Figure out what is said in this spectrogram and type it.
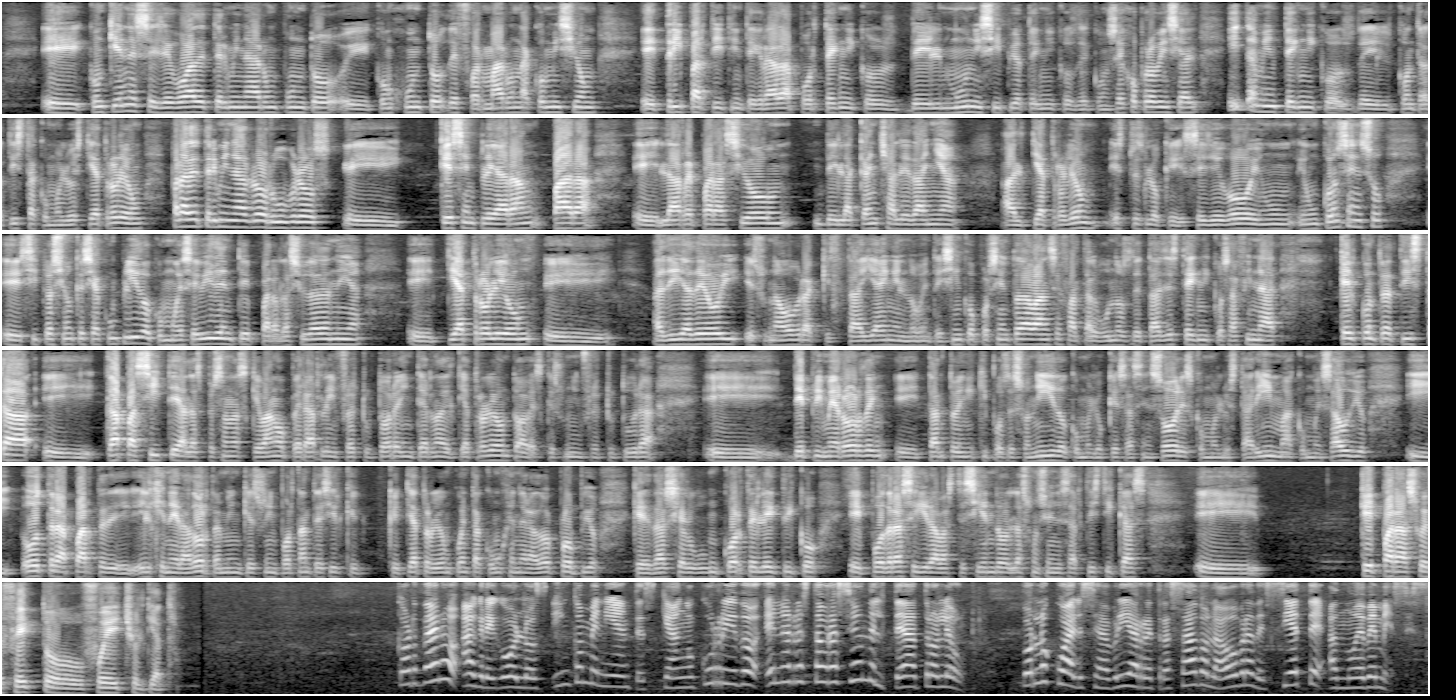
con quienes se llegó a determinar un punto conjunto de formar una comisión tripartita integrada por técnicos del municipio, técnicos del Consejo Provincial y también técnicos del contratista como lo es Teatro León, para determinar los rubros que se emplearán para eh, la reparación de la cancha aledaña al Teatro León. Esto es lo que se llegó en un, en un consenso, eh, situación que se ha cumplido, como es evidente para la ciudadanía. Eh, Teatro León eh, a día de hoy es una obra que está ya en el 95% de avance, falta algunos detalles técnicos a afinar, que el contratista eh, capacite a las personas que van a operar la infraestructura interna del Teatro León, toda vez que es una infraestructura eh, de primer orden, eh, tanto en equipos de sonido, como lo que es ascensores, como lo es tarima, como es audio, y otra parte del generador también, que es importante decir que que Teatro León cuenta con un generador propio que darse algún corte eléctrico eh, podrá seguir abasteciendo las funciones artísticas eh, que para su efecto fue hecho el teatro. Cordero agregó los inconvenientes que han ocurrido en la restauración del Teatro León, por lo cual se habría retrasado la obra de 7 a 9 meses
